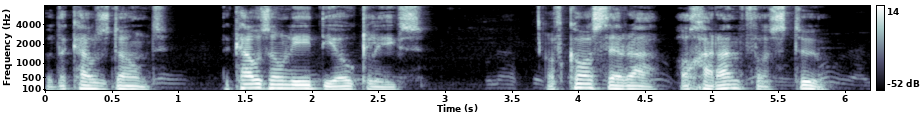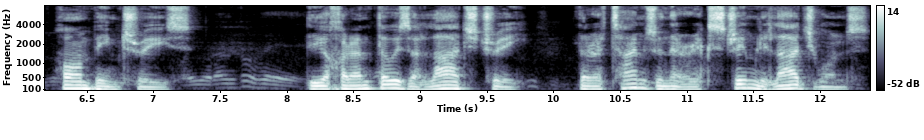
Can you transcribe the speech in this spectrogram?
but the cows don't. The cows only eat the oak leaves. Of course, there are ocharanthos too, hornbeam trees. The ocharantho is a large tree. There are times when there are extremely large ones.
